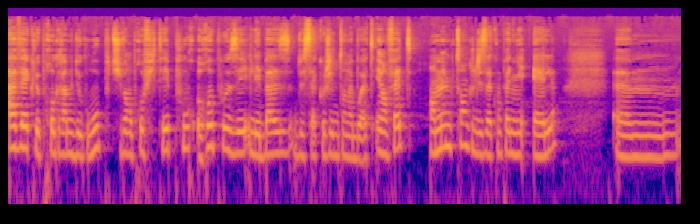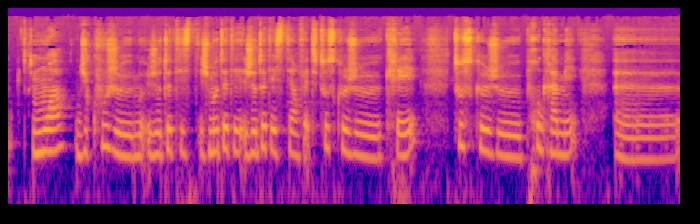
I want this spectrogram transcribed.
avec le programme de groupe, tu vas en profiter pour reposer les bases de sa cogite dans la boîte. Et en fait, en même temps que je les accompagnais elles, moi, du coup, je, je, testais en fait tout ce que je créais, tout ce que je programmais euh,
